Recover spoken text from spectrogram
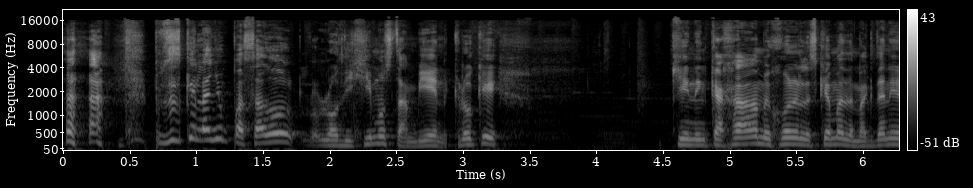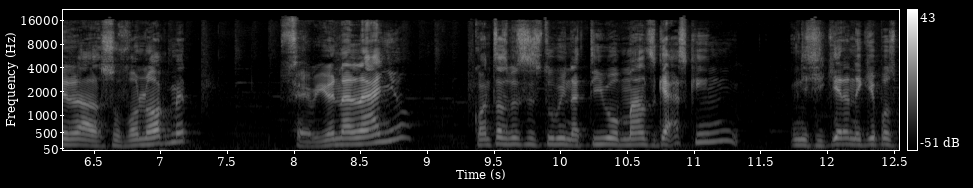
pues es que el año pasado lo dijimos también. Creo que quien encajaba mejor en el esquema de McDaniel era Sofon Ogmed. Se vio en el año. ¿Cuántas veces estuvo inactivo Miles Gaskin? Ni siquiera en equipos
